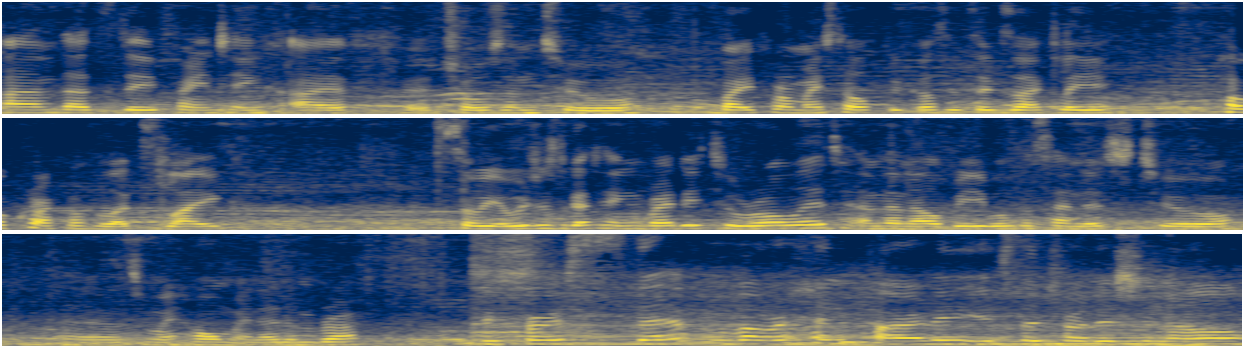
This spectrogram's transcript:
And that's the painting I've chosen to buy for myself because it's exactly how Krakow looks like. So yeah, we're just getting ready to roll it and then I'll be able to send it to, uh, to my home in Edinburgh. The first step of our hen party is the traditional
